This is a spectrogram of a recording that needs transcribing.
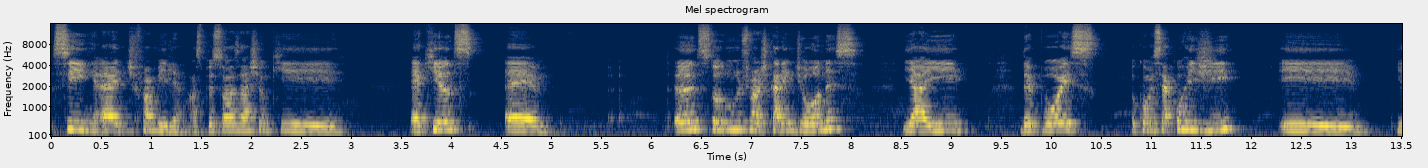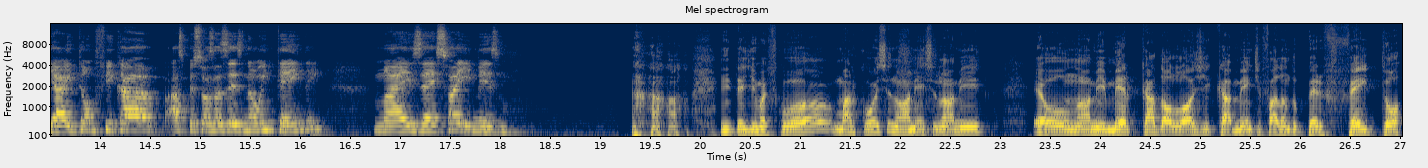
Sim, é de família. As pessoas acham que é que antes. É, antes todo mundo chamava de Karen Jones. E aí depois eu comecei a corrigir. E, e aí então fica. As pessoas às vezes não entendem. Mas é isso aí mesmo. Entendi, mas ficou. Marcou esse nome. Esse nome é o nome mercadologicamente falando perfeito.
